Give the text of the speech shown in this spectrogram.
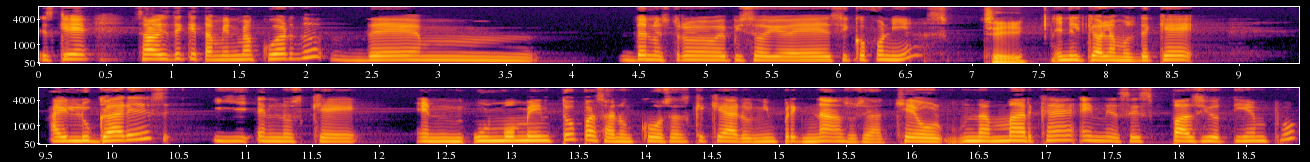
Es que, ¿sabes de qué también me acuerdo? De, mm, de nuestro episodio de psicofonías, Sí. en el que hablamos de que hay lugares y en los que en un momento pasaron cosas que quedaron impregnadas, o sea, quedó una marca en ese espacio-tiempo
